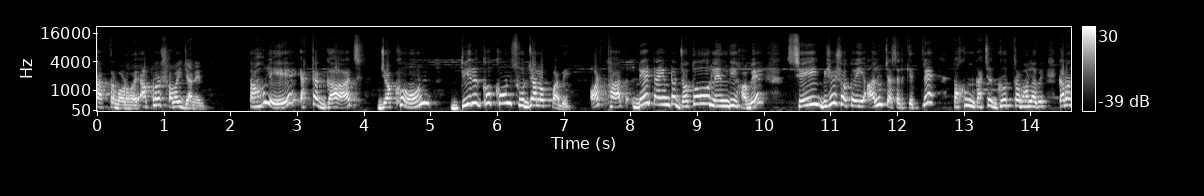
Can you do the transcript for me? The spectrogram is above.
রাতটা বড় হয়, আপনারা সবাই জানেন। তাহলে একটা গাছ যখন দীর্ঘক্ষণ সূর্যালোক পাবে অর্থাৎ ডে টাইমটা যত লেন্দি হবে, সেই বিশেষত এই আলু চাষের ক্ষেত্রে তখন গাছের গ্রোথটা ভালো হবে। কারণ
